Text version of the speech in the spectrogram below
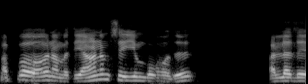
அப்போ நம்ம தியானம் செய்யும் போது அல்லது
